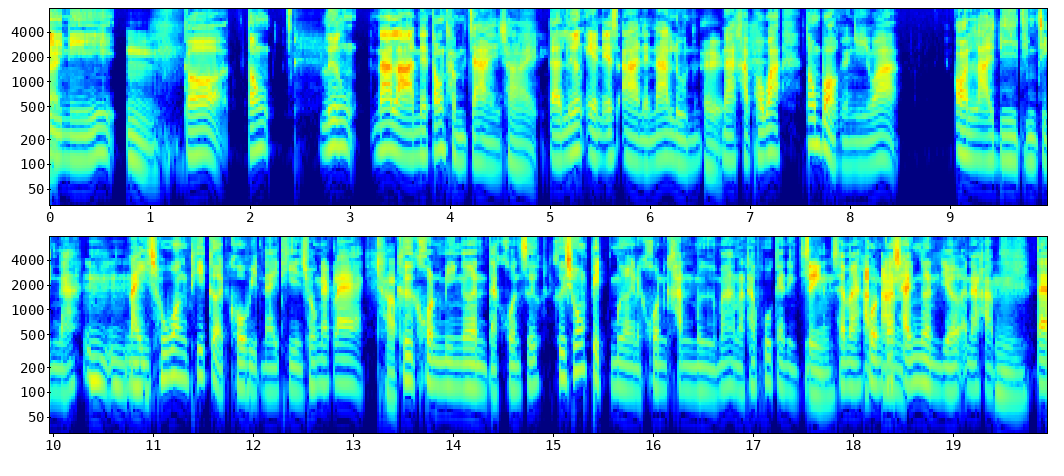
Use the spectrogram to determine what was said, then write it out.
ปีนี้อืมก็ต้องเรื่องหน้าร้านเนี่ยต้องทำใจใช่แต่เรื่อง NSR เนี่ยน่าลุ้นเออนะครับเพราะว่าต้องบอกอย่างนี้ว่าออนไลน์ดีจริง ๆ นะอืมอืมในช่วงที่เกิดโควิด -19 ช่วงแรกครับๆคือคนมีเงินแต่คนซื้อคือช่วงปิดเมืองเนี่ยคนคันมือมากนะ ถ้าพูดกันจริงจริงๆใช่ไหมอัดคนก็อั้นใช้เงินเยอะนะครับอืมแต่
